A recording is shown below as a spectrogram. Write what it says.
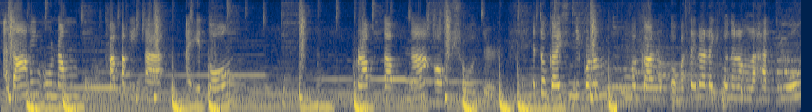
At ang aking unang papakita ay itong crop top na off-shoulder. Ito guys, hindi ko alam kung magkano to. Basta ilalagay ko na lang lahat yung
